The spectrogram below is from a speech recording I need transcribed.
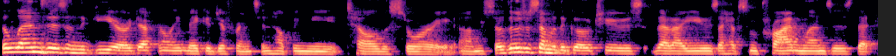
the lenses and the gear definitely make a difference in helping me tell the story. Um, so those are some of the go-tos that I use. I have some prime lenses that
